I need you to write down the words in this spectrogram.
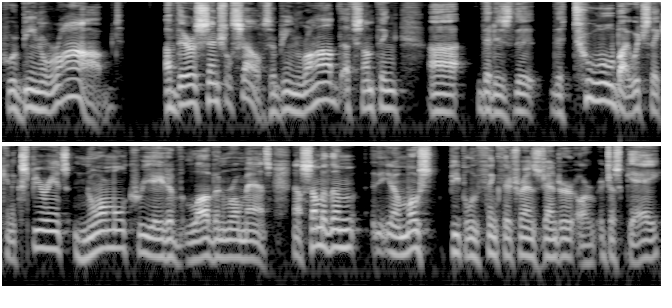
who were being robbed of their essential selves. They're being robbed of something uh, that is the, the tool by which they can experience normal creative love and romance. Now, some of them, you know, most people who think they're transgender are just gay.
